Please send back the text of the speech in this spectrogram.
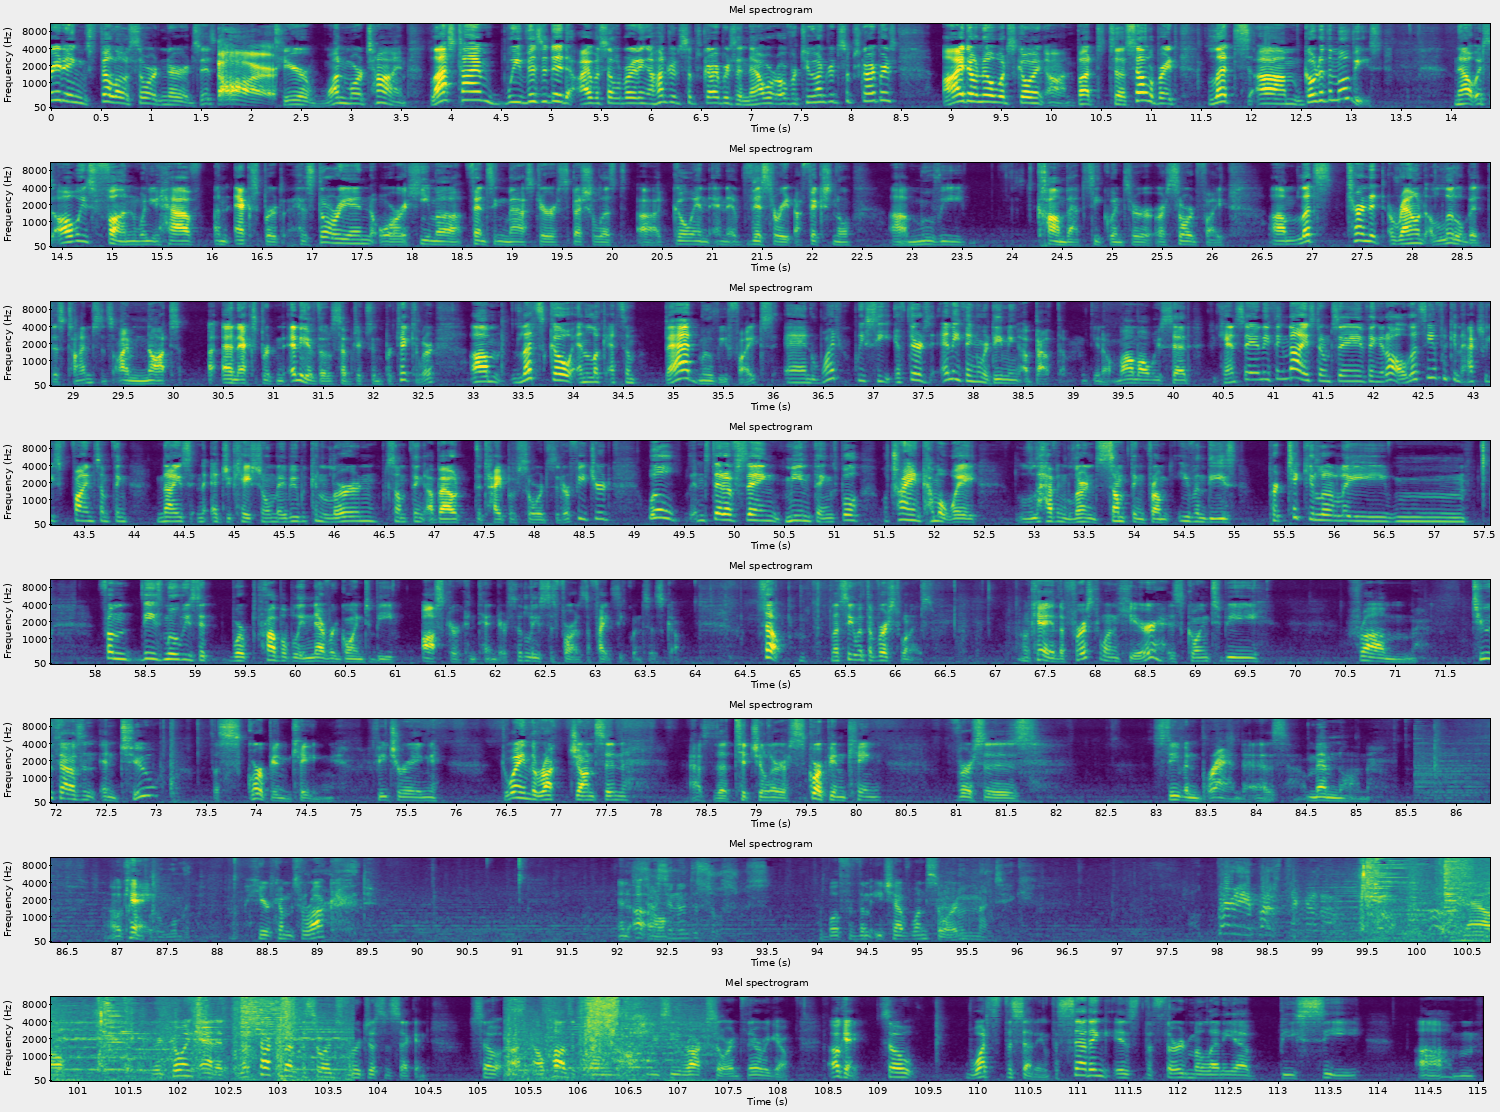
Greetings, fellow sword nerds. It's Arr! here one more time. Last time we visited, I was celebrating 100 subscribers, and now we're over 200 subscribers. I don't know what's going on, but to celebrate, let's um, go to the movies. Now, it's always fun when you have an expert historian or HEMA fencing master specialist uh, go in and eviscerate a fictional uh, movie combat sequence or, or sword fight. Um, let's turn it around a little bit this time, since I'm not an expert in any of those subjects in particular. Um, let's go and look at some bad movie fights, and why don't we see if there's anything redeeming about them? You know, Mom always said, if you can't say anything nice, don't say anything at all. Let's see if we can actually find something nice and educational. Maybe we can learn something about the type of swords that are featured. We'll, instead of saying mean things, we'll, we'll try and come away having learned something from even these particularly mm, from these movies that were probably never going to be Oscar contenders, at least as far as the fight sequences go. So, let's see what the first one is. Okay, the first one here is going to be from 2002, The Scorpion King, featuring Dwayne The Rock Johnson as the titular Scorpion King versus Steven Brand as Memnon. Okay, here comes Rock. And uh oh, and the both of them each have one sword. Romantic. Bury you both together! Now, they're going at it. Let's talk about the swords for just a second. So, uh, I'll pause it when we see rock swords. There we go. Okay, so what's the setting? The setting is the third millennia BC. Um,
